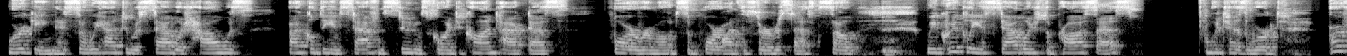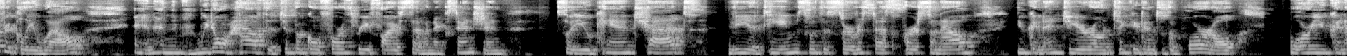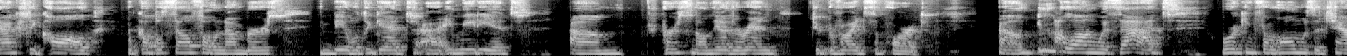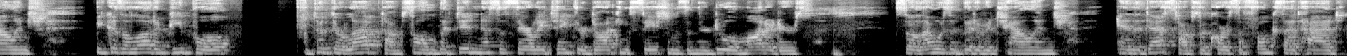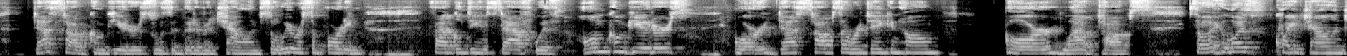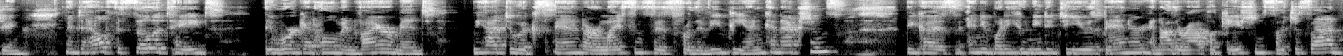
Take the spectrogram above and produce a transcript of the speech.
working. So we had to establish how was faculty and staff and students going to contact us for remote support at the service desk. So we quickly established the process, which has worked perfectly well. And, and we don't have the typical 4357 extension. So you can chat via Teams with the service desk personnel. You can enter your own ticket into the portal, or you can actually call a couple cell phone numbers and be able to get uh, immediate um, person on the other end to provide support. Um, along with that, working from home was a challenge because a lot of people took their laptops home but didn't necessarily take their docking stations and their dual monitors. So that was a bit of a challenge. And the desktops, of course, the folks that had desktop computers was a bit of a challenge. So we were supporting faculty and staff with home computers or desktops that were taken home or laptops. So it was quite challenging. And to help facilitate the work at home environment, we had to expand our licenses for the VPN connections because anybody who needed to use Banner and other applications such as that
